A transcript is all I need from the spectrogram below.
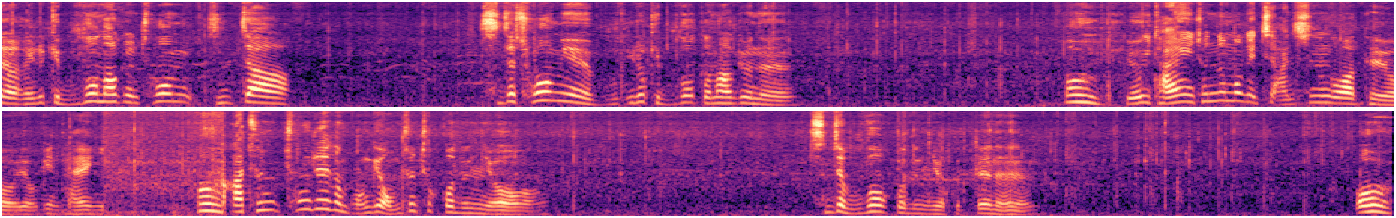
진짜 이렇게 무서운 학교는 처음 진짜 진짜 처음이에요. 무- 이렇게 무서웠던 학교는. 어 여기 다행히 천둥번개 치- 안 치는 것 같아요. 여긴 다행히. 어 아까 천, 청주에선 번개 엄청 쳤거든요. 진짜 무서웠거든요 그때는. 어우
